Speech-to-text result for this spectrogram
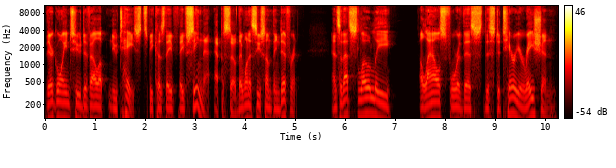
they're going to develop new tastes because they've they've seen that episode. They want to see something different. And so that slowly allows for this this deterioration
